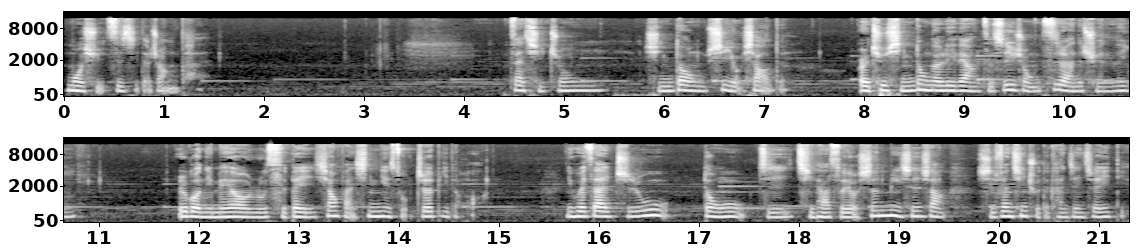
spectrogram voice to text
默许自己的状态，在其中，行动是有效的，而去行动的力量只是一种自然的权利。如果你没有如此被相反信念所遮蔽的话，你会在植物、动物及其他所有生命身上十分清楚地看见这一点。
